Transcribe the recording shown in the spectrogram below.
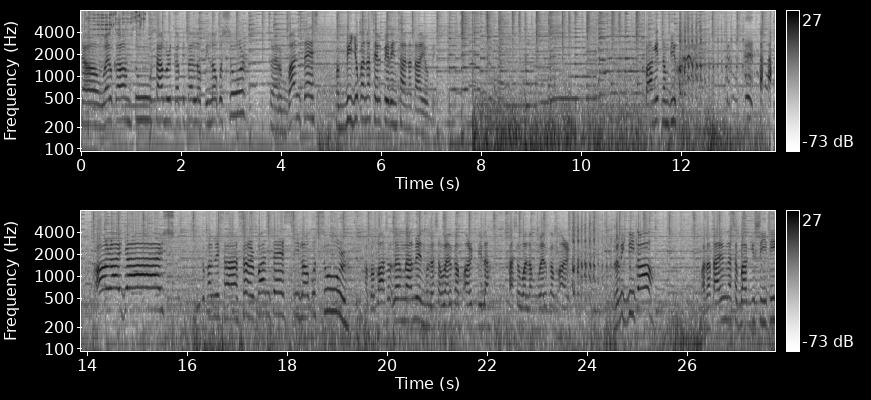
So, welcome to summer capital of Ilocos Sur, Cervantes. Mag-video ka na selfie rin sana tayo, be. Pangit ng view. sa Cervantes, Ilocos Sur. Kapapasok lang namin mula sa welcome arc nila. Kaso walang welcome arc. Lamig dito! Para tayong nasa Baguio City.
